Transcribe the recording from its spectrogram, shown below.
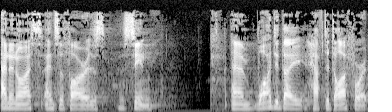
Ananias and Sapphira's sin? And why did they have to die for it?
